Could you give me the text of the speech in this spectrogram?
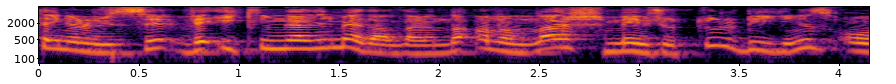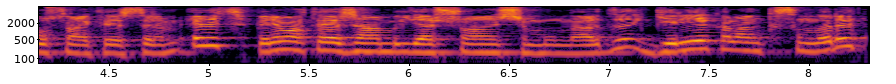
teknolojisi ve iklimlendirme dallarında alımlar mevcuttur. Bilginiz olsun arkadaşlarım. Evet benim aktaracağım bilgiler şu an için bunlardı. Geriye kalan kısımları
